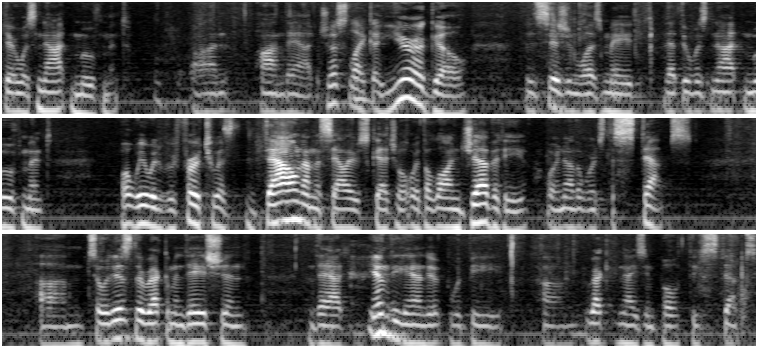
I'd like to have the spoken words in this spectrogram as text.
there was not movement on, on that. Just like a year ago, the decision was made that there was not movement, what we would refer to as down on the salary schedule, or the longevity, or in other words, the steps. Um, So it is the recommendation that, in the end, it would be um, recognizing both the steps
